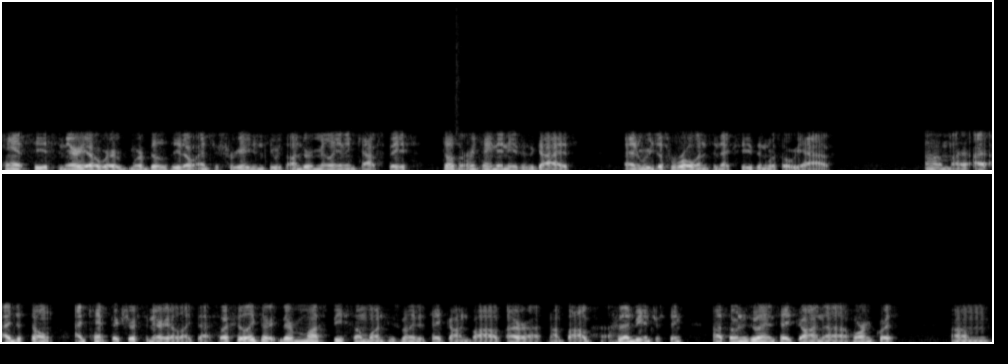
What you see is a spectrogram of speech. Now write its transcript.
can't see a scenario where where Bill Zito enters free agency with under a million in cap space, doesn't retain any of his guys, and we just roll into next season with what we have. Um, I, I just don't I can't picture a scenario like that. So I feel like there there must be someone who's willing to take on Bob or uh, not Bob. That'd be interesting. Uh, someone who's willing to take on uh, Hornqvist. Um,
